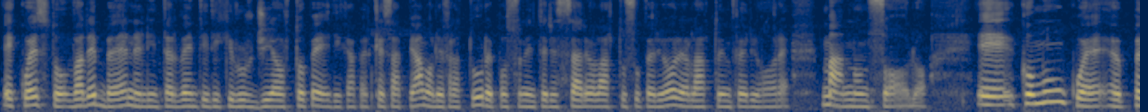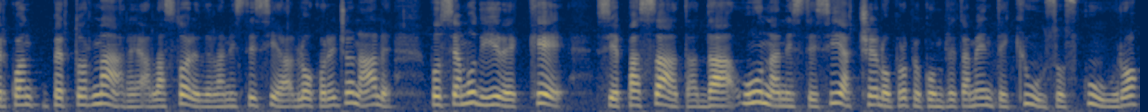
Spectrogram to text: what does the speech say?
e questo vale bene negli interventi di chirurgia ortopedica perché sappiamo che le fratture possono interessare o l'arto superiore o l'arto inferiore, ma non solo. E comunque eh, per, per tornare alla storia dell'anestesia loco-regionale possiamo dire che si è passata da un'anestesia a cielo proprio completamente chiuso, scuro,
